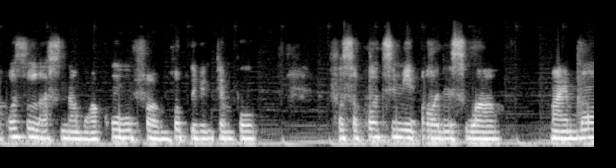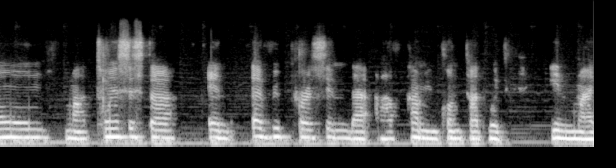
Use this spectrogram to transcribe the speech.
Apostle Asna Mwakon from Hope Living Temple for supporting me all this while. My mom, my twin sister, and every person that I've come in contact with in my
